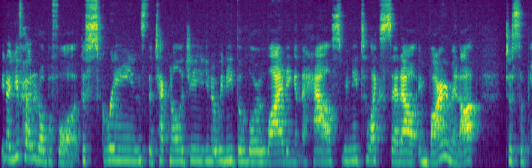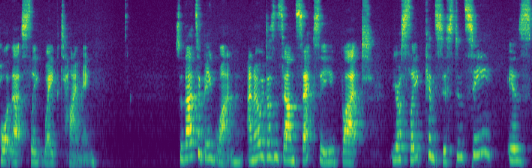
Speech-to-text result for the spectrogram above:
you know, you've heard it all before the screens, the technology, you know, we need the low lighting in the house. We need to like set our environment up to support that sleep wake timing. So that's a big one. I know it doesn't sound sexy, but your sleep consistency is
